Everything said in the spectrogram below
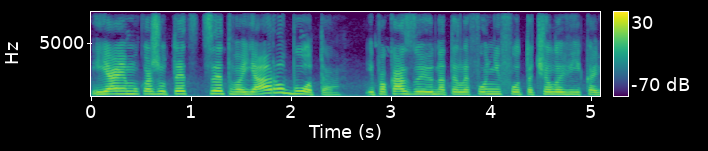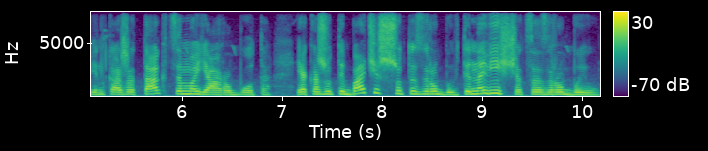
І я йому кажу, це, це твоя робота. І показую на телефоні фото чоловіка. Він каже, так, це моя робота. Я кажу, ти бачиш, що ти зробив? Ти навіщо це зробив?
